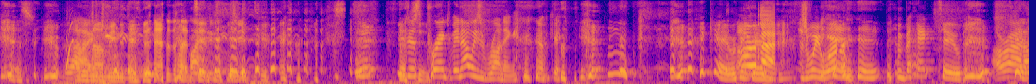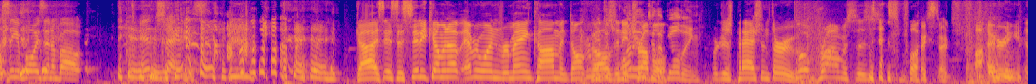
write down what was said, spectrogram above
I did not mean to do that. I Why didn't. did you- he just pranked me. Now he's running. okay. Okay, we're All good. right, as we were. Back to. All right. I'll see you boys in about ten seconds. Guys, it's the city coming up. Everyone remain calm and don't Everyone cause just any run into the trouble. building. We're just passing through. No promises. this Clark starts firing.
